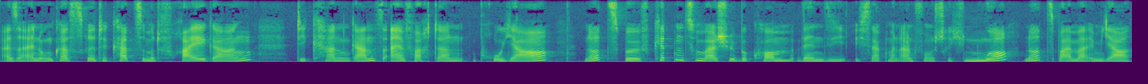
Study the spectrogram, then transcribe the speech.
Also eine unkastrierte Katze mit Freigang, die kann ganz einfach dann pro Jahr ne, zwölf Kitten zum Beispiel bekommen, wenn sie, ich sag mal in Anführungsstrichen, nur ne, zweimal im Jahr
